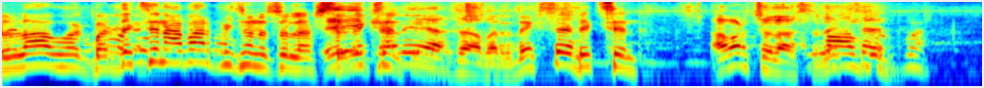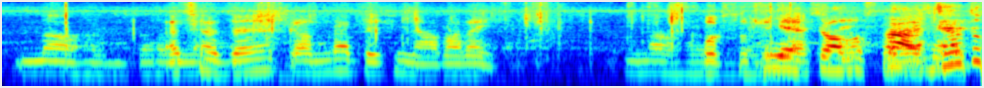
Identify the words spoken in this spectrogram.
আল্লাহ আকবার। দেখছেন আবার পিছনে চলে আসছে দেখছেন? আবার দেখছেন? দেখছেন। আবার চলে আসছে দেখছেন? আচ্ছা যাই হোক আমরা বেশি না বাড়াই। প্রস্তুতি অবস্থা যেহেতু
